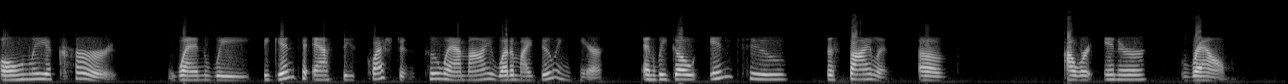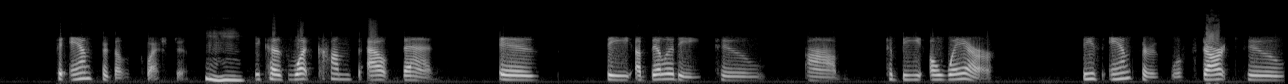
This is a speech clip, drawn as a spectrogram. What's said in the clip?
only occurs when we begin to ask these questions Who am I? What am I doing here? And we go into the silence of our inner realm to answer those questions. Mm-hmm. Because what comes out then is the ability to um, to be aware. These answers will start to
